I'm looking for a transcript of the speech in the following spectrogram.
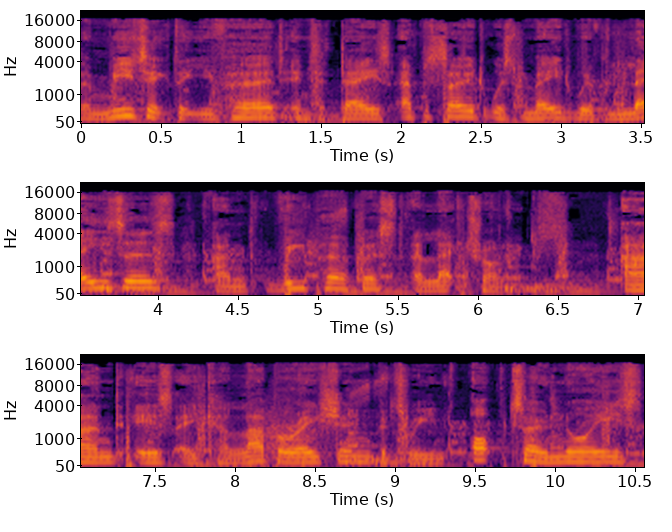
The music that you've heard in today's episode was made with lasers and repurposed electronics and is a collaboration between Opto Noise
